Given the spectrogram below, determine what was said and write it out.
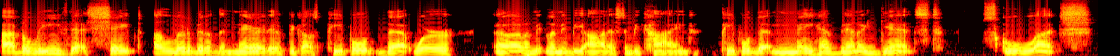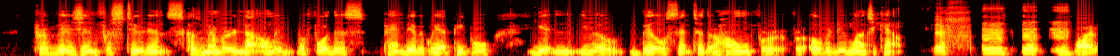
I believe that shaped a little bit of the narrative because people that were, uh, let me let me be honest and be kind, people that may have been against school lunch provision for students because remember not only before this pandemic we had people getting you know bills sent to their home for for overdue lunch account. Mm, mm, mm.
